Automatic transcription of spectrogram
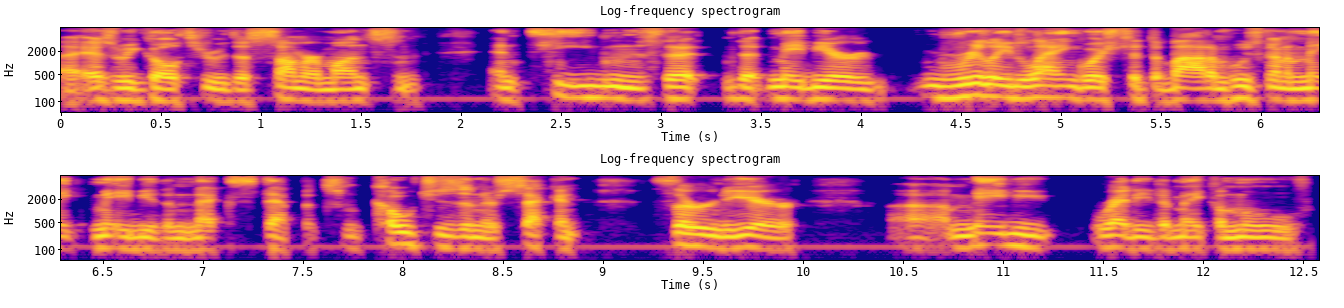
uh, as we go through the summer months and and teams that that maybe are really languished at the bottom. Who's going to make maybe the next step? But some coaches in their second, third year, uh, maybe ready to make a move.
